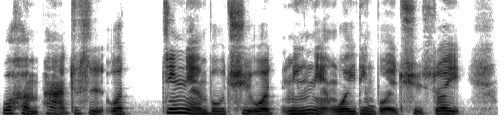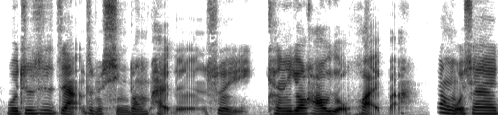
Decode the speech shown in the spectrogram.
我很怕，就是我今年不去，我明年我一定不会去。所以我就是这样这么行动派的人。所以，可能有好有坏吧。但我现在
